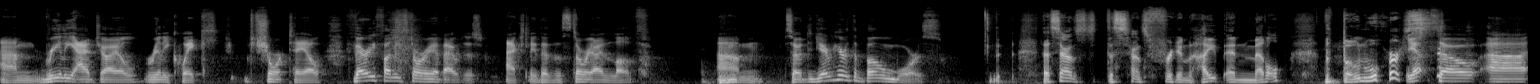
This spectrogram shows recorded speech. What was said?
Um, really agile, really quick, sh- short tail. Very funny story about it. Actually, the, a story I love. Mm-hmm. Um, so did you ever hear of the Bone Wars? That sounds that sounds freaking hype and metal. The Bone Wars. Yep. So uh,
